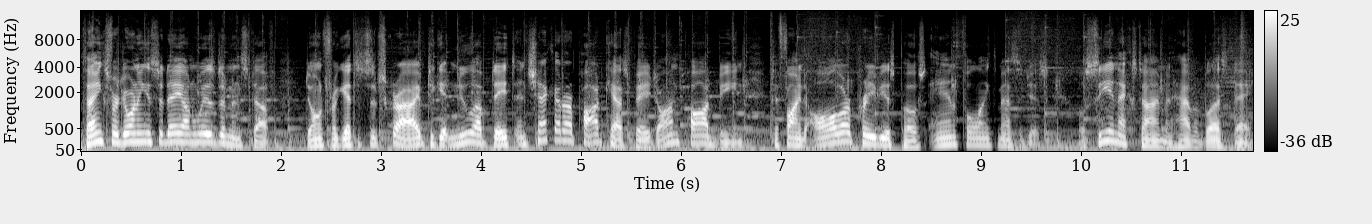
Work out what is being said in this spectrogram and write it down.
Thanks for joining us today on Wisdom and Stuff. Don't forget to subscribe to get new updates and check out our podcast page on Podbean to find all our previous posts and full length messages. We'll see you next time and have a blessed day.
